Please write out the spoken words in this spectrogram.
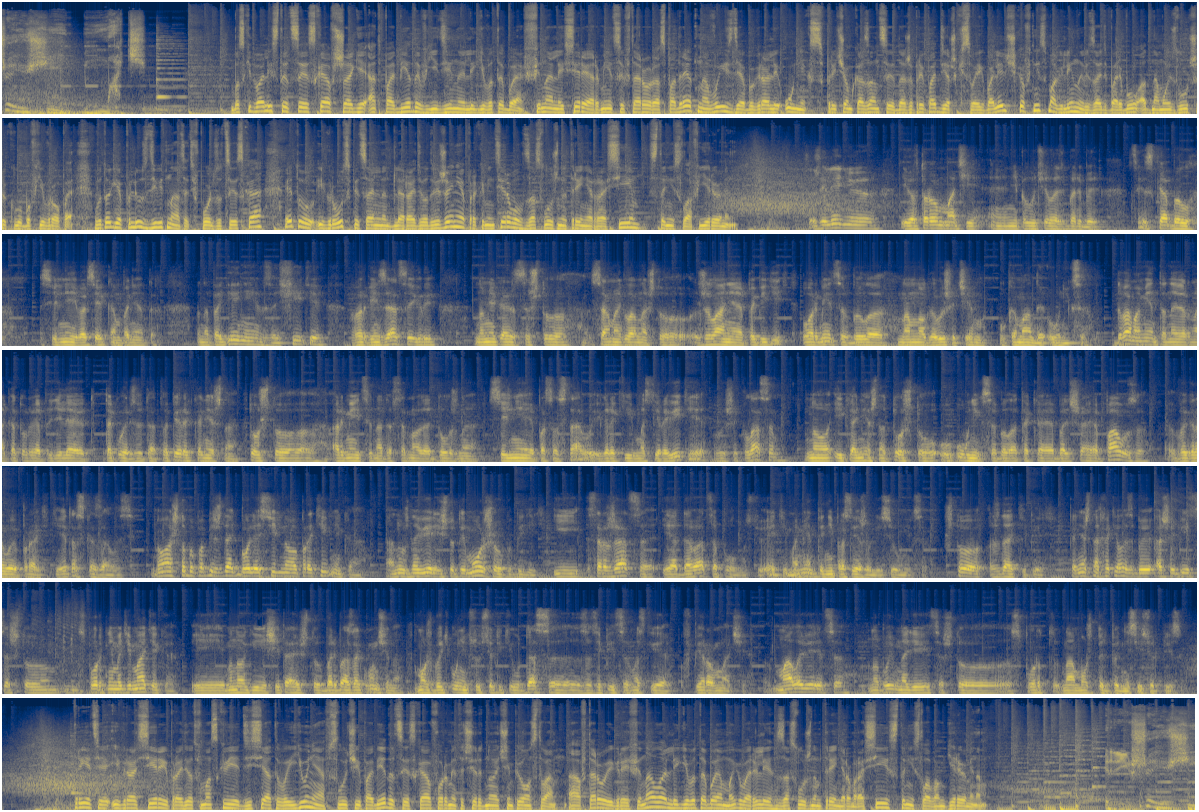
решающий матч. Баскетболисты ЦСКА в шаге от победы в единой лиге ВТБ. В финальной серии армейцы второй раз подряд на выезде обыграли «Уникс». Причем казанцы даже при поддержке своих болельщиков не смогли навязать борьбу одному из лучших клубов Европы. В итоге плюс 19 в пользу ЦСКА. Эту игру специально для радиодвижения прокомментировал заслуженный тренер России Станислав Еремин. К сожалению, и во втором матче э, не получилось борьбы. ЦСКА был сильнее во всех компонентах. В нападении, в защите, в организации игры. Но мне кажется, что самое главное, что желание победить у армейцев было намного выше, чем у команды Уникса. Два момента, наверное, которые определяют такой результат. Во-первых, конечно, то, что армейцы надо все равно дать должное сильнее по составу, игроки мастеровитее, выше классом. Но и, конечно, то, что у Уникса была такая большая пауза в игровой практике, это сказалось. Ну а чтобы побеждать более сильного противника, нужно верить, что ты можешь его победить и сражаться и отдаваться полностью. Эти моменты не прослеживались у Уникса. Что ждать теперь? Конечно, хотелось бы ошибиться, что спорт не математика, и многие считают, что борьба закончена. Может быть, Униксу все-таки удастся зацепиться в Москве в первом матче. Мало верится, но будем надеяться, что спорт нам может преподнести сюрпризы. Третья игра серии пройдет в Москве 10 июня. В случае победы ЦСКА оформит очередное чемпионство. А о второй игре финала Лиги ВТБ мы говорили с заслуженным тренером России Станиславом Гереминым. Решающий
